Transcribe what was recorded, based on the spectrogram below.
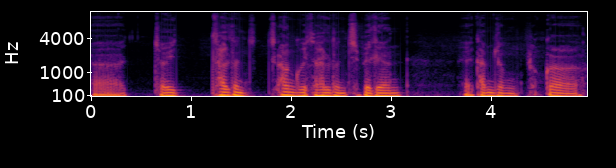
아, 저희 살던 한국에서 살던 집에 대한 감정 평가이죠.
